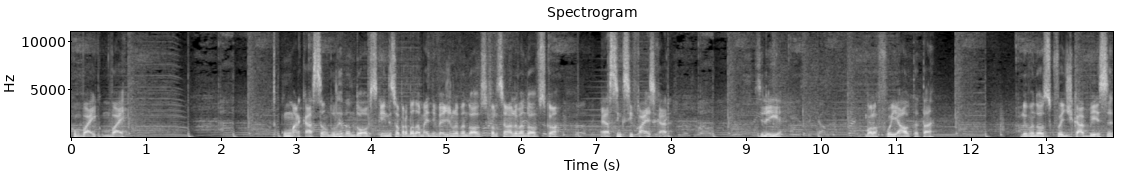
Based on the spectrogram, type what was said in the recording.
Como vai? Como vai? Com marcação do Lewandowski ainda, só pra botar mais inveja no Lewandowski. Fala assim, ó, Lewandowski, ó. É assim que se faz, cara. Se liga. A bola foi alta, tá? O Lewandowski foi de cabeça,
